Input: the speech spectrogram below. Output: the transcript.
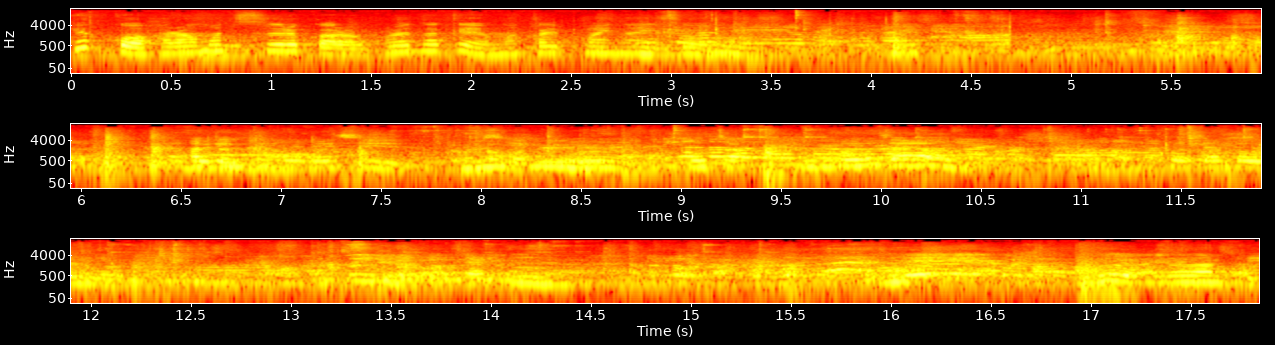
結構腹持ちするからこれだけでお腹いっぱいになりそう、あとも美味しい美味しい、紅茶紅茶紅茶豆乳。暑い日にぴったり。うん。すごい黒ランピン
